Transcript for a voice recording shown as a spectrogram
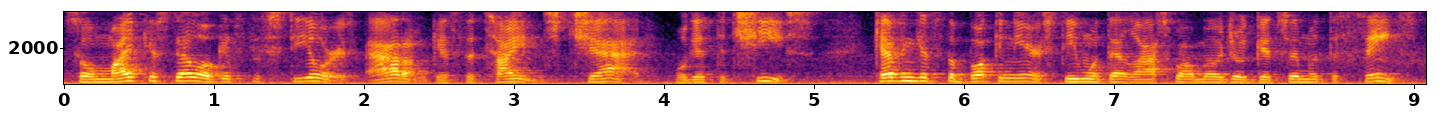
So Mike Costello gets the Steelers. Adam gets the Titans. Chad will get the Chiefs. Kevin gets the Buccaneers. Steven with that last spot mojo gets in with the Saints.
